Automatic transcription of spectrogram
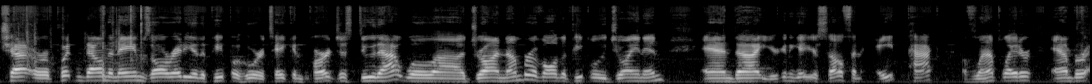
chat or putting down the names already of the people who are taking part. Just do that. We'll uh, draw a number of all the people who join in, and uh, you're going to get yourself an eight pack of Lamplighter Amber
